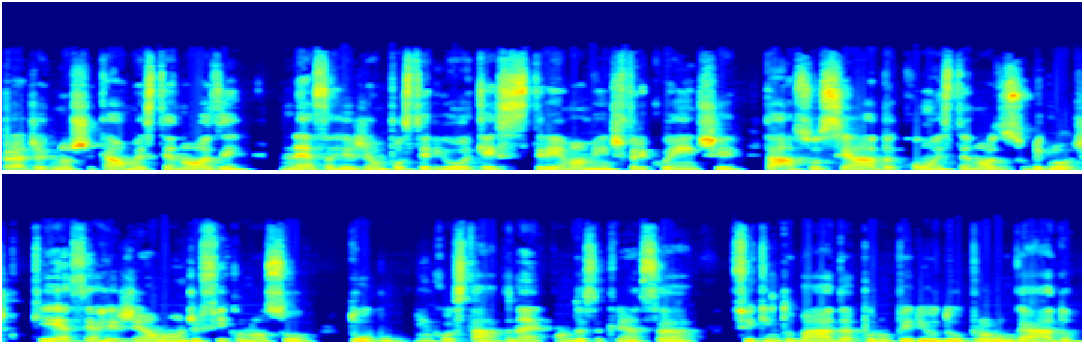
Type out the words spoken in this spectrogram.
para diagnosticar uma estenose nessa região posterior, que é extremamente frequente, está associada com a estenose subglótica, que essa é a região onde fica o nosso tubo encostado, né? Quando essa criança fica entubada por um período prolongado,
